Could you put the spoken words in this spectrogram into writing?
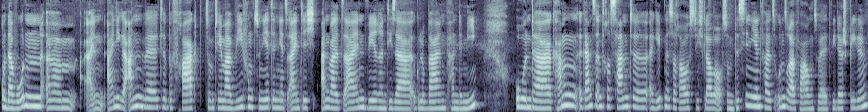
Und da wurden ähm, ein, einige Anwälte befragt zum Thema, wie funktioniert denn jetzt eigentlich Anwalt sein während dieser globalen Pandemie. Und da kamen ganz interessante Ergebnisse raus, die ich glaube auch so ein bisschen jedenfalls unsere Erfahrungswelt widerspiegeln.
